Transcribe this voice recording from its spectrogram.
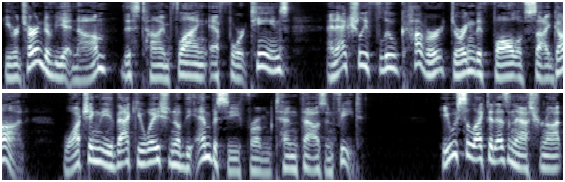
He returned to Vietnam, this time flying F-14s, and actually flew cover during the fall of Saigon, watching the evacuation of the embassy from 10,000 feet. He was selected as an astronaut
